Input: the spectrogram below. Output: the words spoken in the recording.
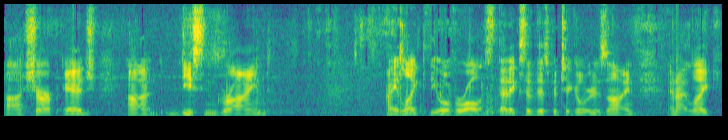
uh, sharp edge, uh, decent grind. I like the overall aesthetics of this particular design, and I like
